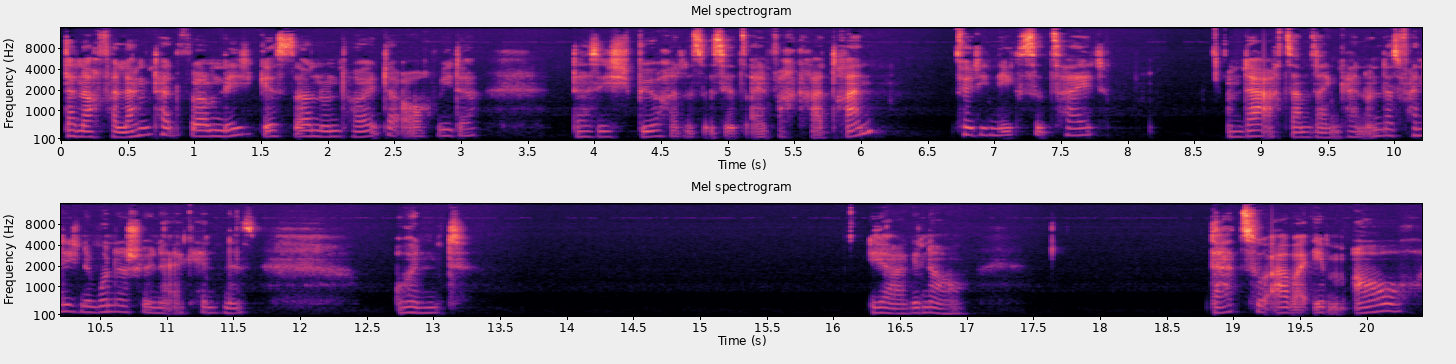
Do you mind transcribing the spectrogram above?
danach verlangt hat, förmlich, gestern und heute auch wieder, dass ich spüre, das ist jetzt einfach gerade dran für die nächste Zeit und da achtsam sein kann. Und das fand ich eine wunderschöne Erkenntnis. Und ja, genau. Dazu aber eben auch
